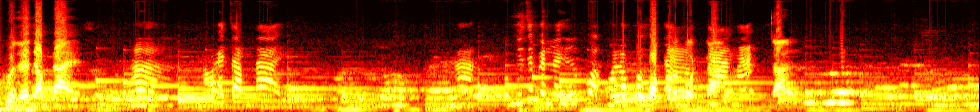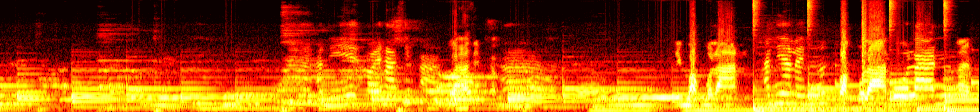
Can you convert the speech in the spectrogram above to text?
เพื่อจะได้จำได้อ่าเอาให้จำได้อ่าตรงนี้จะเป็นอะไรคือพวกมรกตบอกกลางกดกลางนะจ้ะ อันนี้ร้อยห้าสิบบาทร้อยห้าสิบครับ อ่านี่กวักโบราณอันนี้อะไรเนื้อกวักโบราณโบราณใช่โบ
